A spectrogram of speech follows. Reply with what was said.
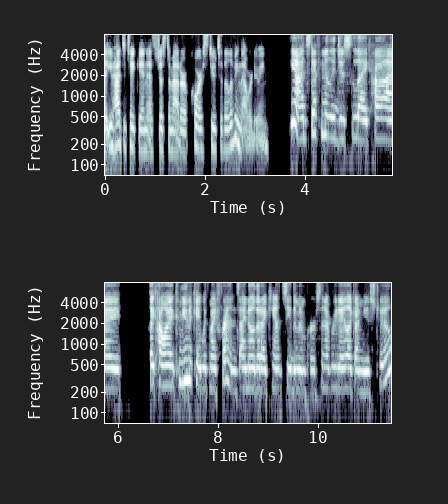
that you had to take in as just a matter of course due to the living that we're doing. Yeah it's definitely just like how i like how i communicate with my friends. I know that i can't see them in person every day like i'm used to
